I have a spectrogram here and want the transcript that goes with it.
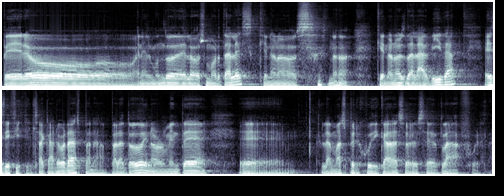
Pero en el mundo de los mortales, que no nos, que no nos da la vida, es difícil sacar horas para, todo y normalmente eh, la más perjudicada suele ser la fuerza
